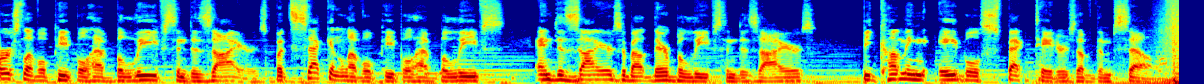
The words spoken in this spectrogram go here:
First level people have beliefs and desires, but second level people have beliefs and desires about their beliefs and desires, becoming able spectators of themselves.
